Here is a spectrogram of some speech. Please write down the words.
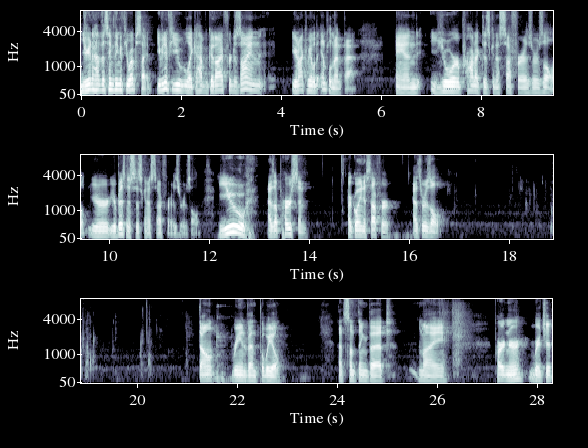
you're gonna have the same thing with your website. Even if you like have a good eye for design, you're not gonna be able to implement that, and your product is gonna suffer as a result. Your your business is gonna suffer as a result. You as a person are going to suffer as a result. don't reinvent the wheel. That's something that my partner, Bridget,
